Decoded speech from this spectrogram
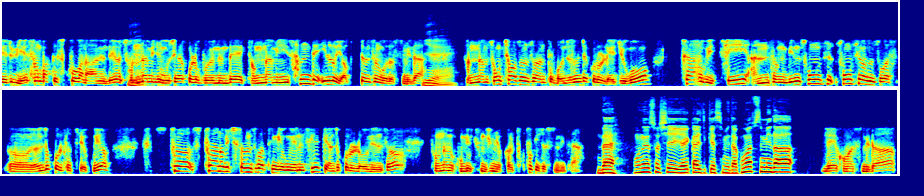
예, 좀 예상 밖의 스코어가 나왔는데요. 전남이 좀 우세할 걸로 보였는데 경남이 3대 1로 역전승을 거뒀습니다. 예. 전남 송창호 선수한테 먼저 선제골을 내주고 스토야노비치, 안성빈, 송수, 송수영 선수가 어, 연속골을 터뜨렸고요. 스토, 스토야노비치 선수 같은 경우에는 3개 연속골을 넣으면서 경남의 공격 중심 역할을 톡톡히 해줬습니다. 네, 오늘 소식 여기까지 듣겠습니다. 고맙습니다. 네, 고맙습니다.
